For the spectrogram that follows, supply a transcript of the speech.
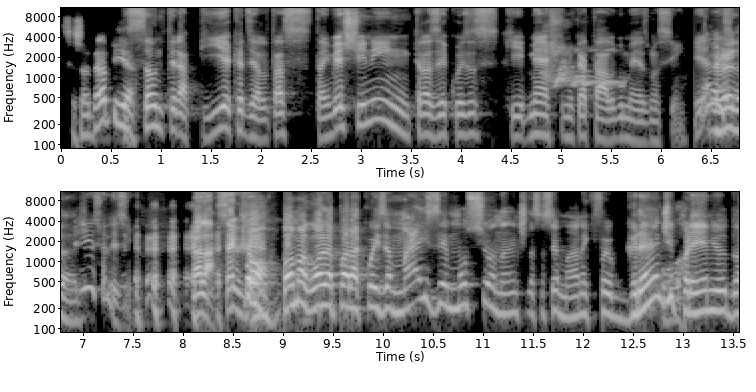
Sessão de terapia. Sessão de terapia, quer dizer, ela tá, tá investindo em trazer coisas que mexem no catálogo mesmo, assim. E É verdade. É isso, Alezinho. Vai lá, segue o jogo. Bom, vamos agora para a coisa mais emocionante dessa semana, que foi o grande Porra. prêmio do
